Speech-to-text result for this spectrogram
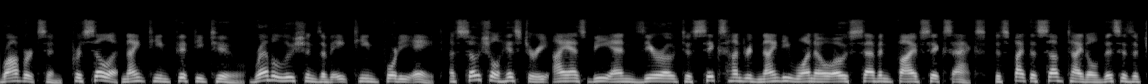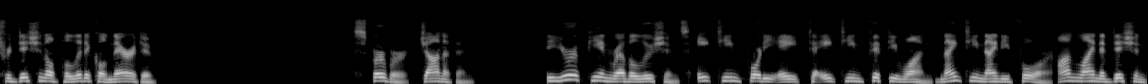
Robertson, Priscilla 1952, Revolutions of 1848, A Social History ISBN 0-691-00756-X. Despite the subtitle this is a traditional political narrative Sperber, Jonathan. The European Revolutions, 1848-1851, 1994 online edition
